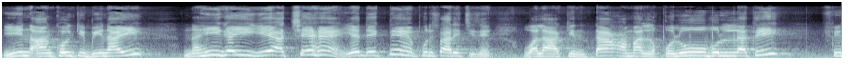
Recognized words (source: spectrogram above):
ان آنکھوں کی بینائی نہیں گئی۔ یہ اچھے ہیں، یہ دیکھتے ہیں، پوری ساری چیزیں۔ وَلَكِن تَعْمَلْ قُلُوبُ الَّتِي فِي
